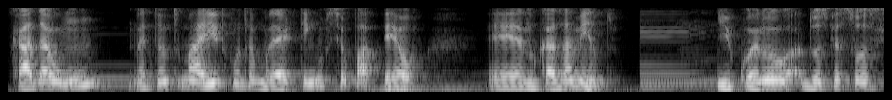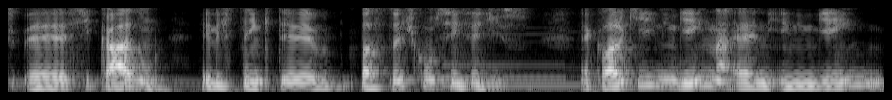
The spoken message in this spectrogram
Cada um, né, tanto o marido quanto a mulher, tem o seu papel é, no casamento. E quando duas pessoas é, se casam, eles têm que ter bastante consciência disso. É claro que ninguém, é, ninguém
